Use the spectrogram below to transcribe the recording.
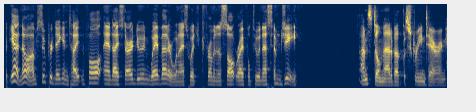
but yeah, no, I'm super digging Titanfall, and I started doing way better when I switched from an assault rifle to an SMG. I'm still mad about the screen tearing.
